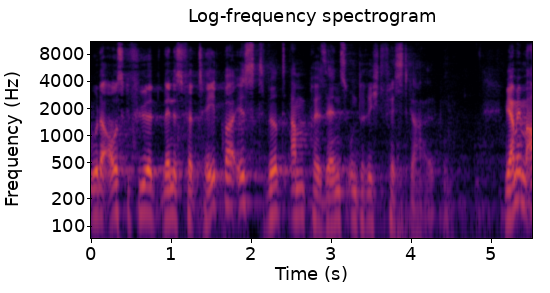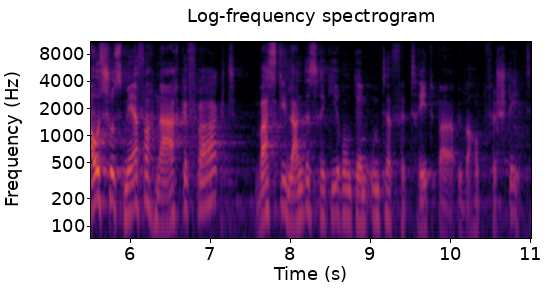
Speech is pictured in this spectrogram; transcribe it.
wurde ausgeführt, wenn es vertretbar ist, wird am Präsenzunterricht festgehalten. Wir haben im Ausschuss mehrfach nachgefragt, was die Landesregierung denn unter vertretbar überhaupt versteht.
